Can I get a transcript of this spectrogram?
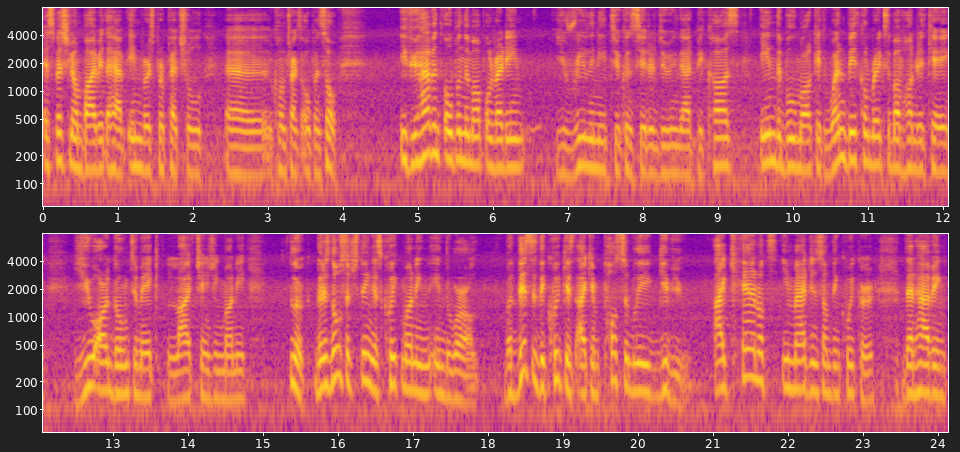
especially on bybit i have inverse perpetual uh, contracts open. So if you haven't opened them up already you really need to consider doing that because in the bull market when bitcoin breaks above 100k you are going to make life-changing money look there's no such thing as quick money in, in the world but this is the quickest i can possibly give you I cannot imagine something quicker than having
